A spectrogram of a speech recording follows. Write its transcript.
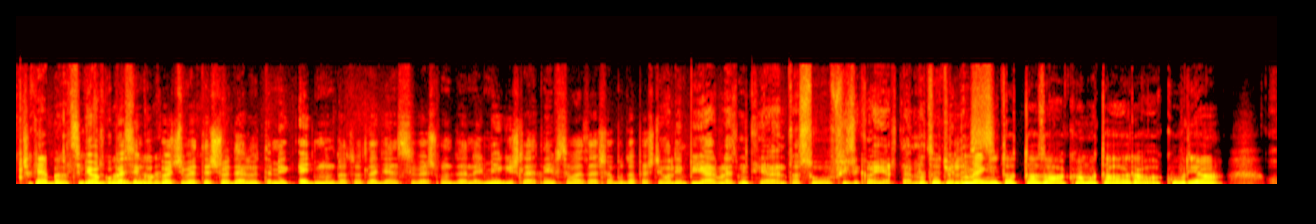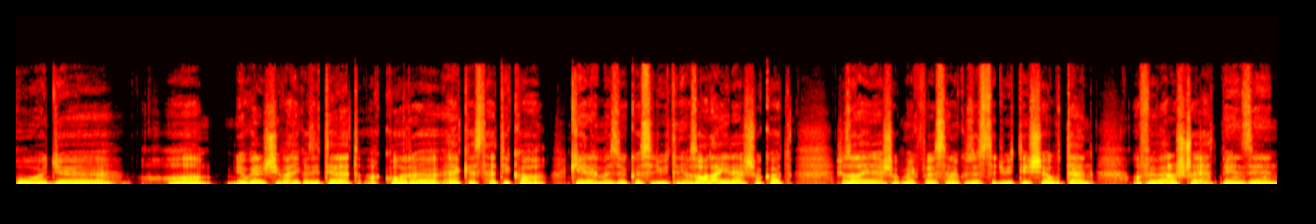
csak ebben a ciklusban... Jó, akkor beszéljünk a költségvetésről, de előtte még egy mondatot legyen szíves mondani, hogy mégis lehet népszavazás a Budapesti Olimpiáról. Ez mit jelent a szó fizikai értelme? Hát, hogy megnyitotta az alkalmat arra a kúria, hogy ha jogerősé válik az ítélet, akkor elkezdhetik a kérelmezők összegyűjteni az aláírásokat, és az aláírások megfelelő számának az összegyűjtése után a főváros saját pénzén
